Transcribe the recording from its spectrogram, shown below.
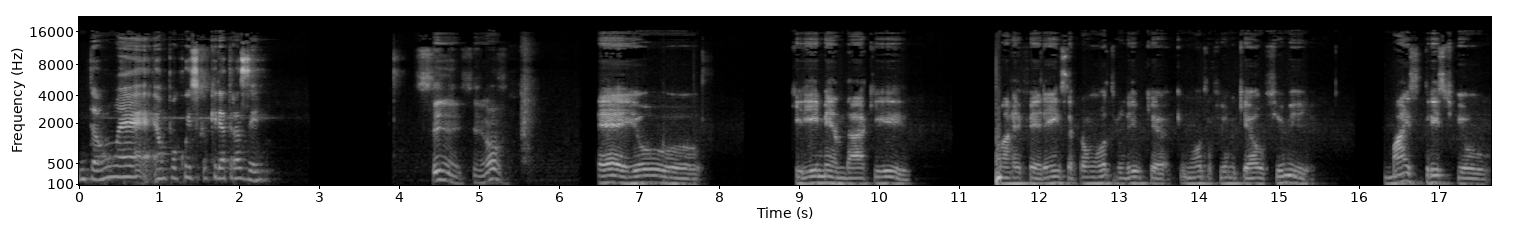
Então, é, é um pouco isso que eu queria trazer. Sim, sim, de novo? É, eu queria emendar aqui uma referência para um outro livro que é um outro filme que é o filme mais triste que eu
